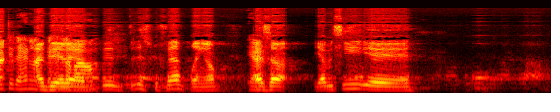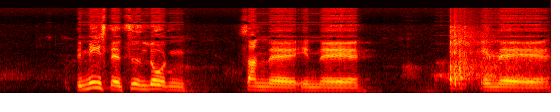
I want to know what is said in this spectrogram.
ikke det, det handler om, det, det, handler er, det, det sgu fair at bringe op. Ja. Altså, jeg vil sige, øh, det meste af tiden lå den sådan øh, en, øh, en øh,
